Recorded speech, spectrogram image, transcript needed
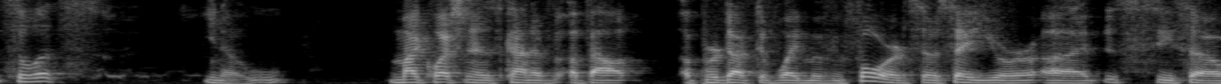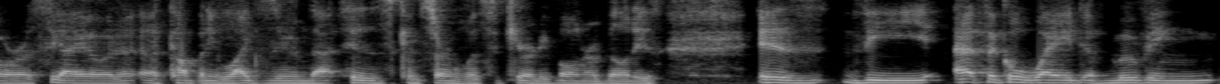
So let's you know, my question is kind of about a productive way moving forward. So, say you're a CISO or a CIO at a, company like Zoom that is concerned with security vulnerabilities. Is the ethical way of moving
